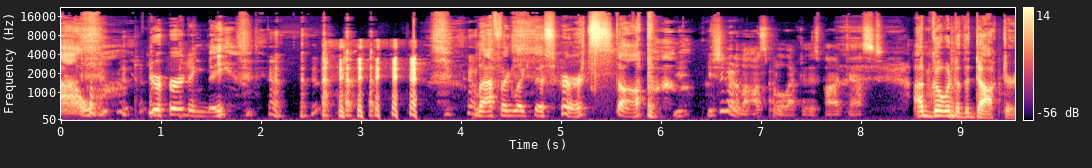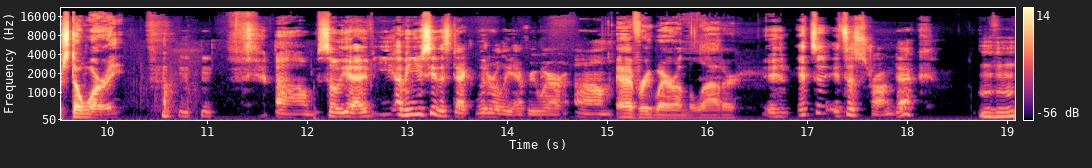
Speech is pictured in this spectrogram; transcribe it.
Ow! You're hurting me. Laughing like this hurts. Stop. you, you should go to the hospital after this podcast. I'm going to the doctors. Don't worry. Um, so yeah, if- I mean, you see this deck literally everywhere. Um, Everywhere on the ladder. it, it's a it's a strong deck. Mm-hmm.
